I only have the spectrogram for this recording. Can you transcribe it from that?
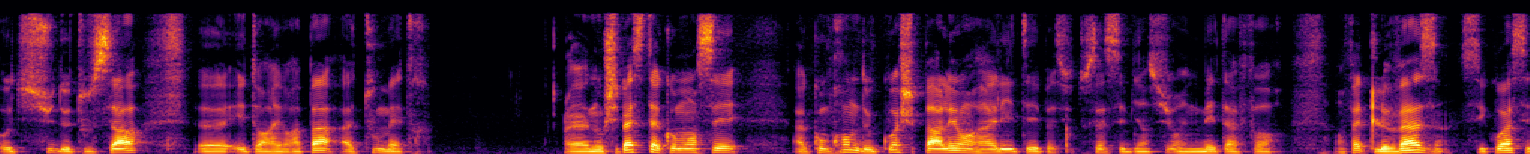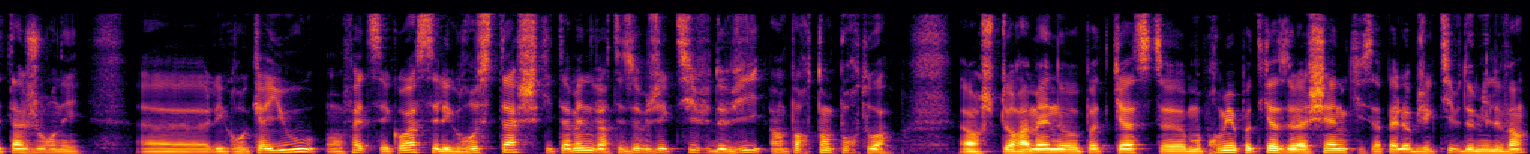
au-dessus de tout ça euh, et tu n'arriveras pas à tout mettre. Donc je sais pas si tu as commencé à comprendre de quoi je parlais en réalité parce que tout ça c'est bien sûr une métaphore. En fait le vase c'est quoi? C'est ta journée. les gros cailloux, en fait, c'est quoi? C'est les grosses tâches qui t'amènent vers tes objectifs de vie importants pour toi. Alors, je te ramène au podcast, mon premier podcast de la chaîne qui s'appelle Objectif 2020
